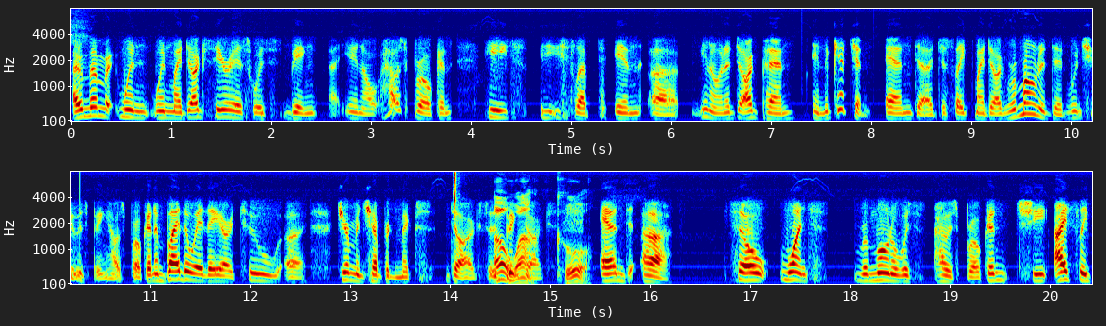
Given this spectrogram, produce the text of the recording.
I remember when when my dog Sirius was being, uh, you know, housebroken. He he slept in, uh, you know, in a dog pen in the kitchen, and uh, just like my dog Ramona did when she was being housebroken. And by the way, they are two uh, German Shepherd mix dogs. They're oh big wow, dogs. cool. And uh, so once Ramona was housebroken, she I sleep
